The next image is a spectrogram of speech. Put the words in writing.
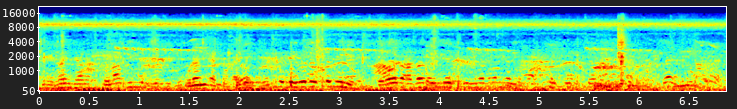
Thank you.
